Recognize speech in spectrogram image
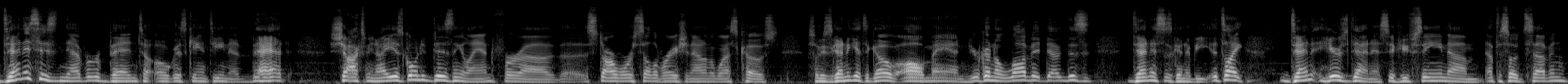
Dennis has never been to Oga's Cantina. That shocks me. Now he is going to Disneyland for uh, the Star Wars celebration out on the West Coast, so he's going to get to go. Oh man, you're going to love it. This is Dennis is going to be. It's like Den. Here's Dennis. If you've seen um, Episode Seven,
